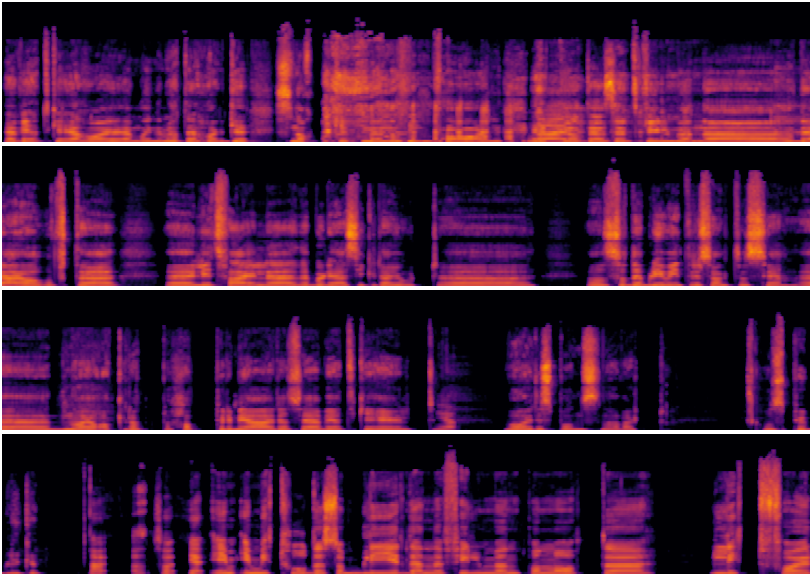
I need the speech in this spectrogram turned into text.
Jeg vet ikke, jeg, har, jeg, må innrømme at jeg har ikke snakket med noen barn etter at jeg har sett filmen. Uh, og det er jo ofte uh, litt feil. det burde jeg sikkert ha gjort. så det blir jo interessant å se. den har jo akkurat hatt premiere, så jeg vet ikke helt hva responsen har vært hos publikum. Nei, altså, jeg, i, i, mitt hode så blir denne filmen på en måte litt for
